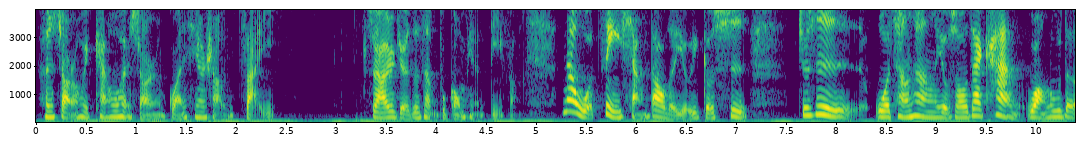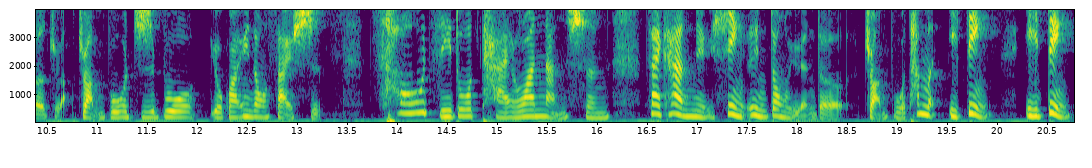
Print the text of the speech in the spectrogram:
很少人会看，或很少人关心，很少人在意。所以他就觉得这是很不公平的地方。那我自己想到的有一个是，就是我常常有时候在看网络的转转播直播有关运动赛事，超级多台湾男生在看女性运动员的转播，他们一定一定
